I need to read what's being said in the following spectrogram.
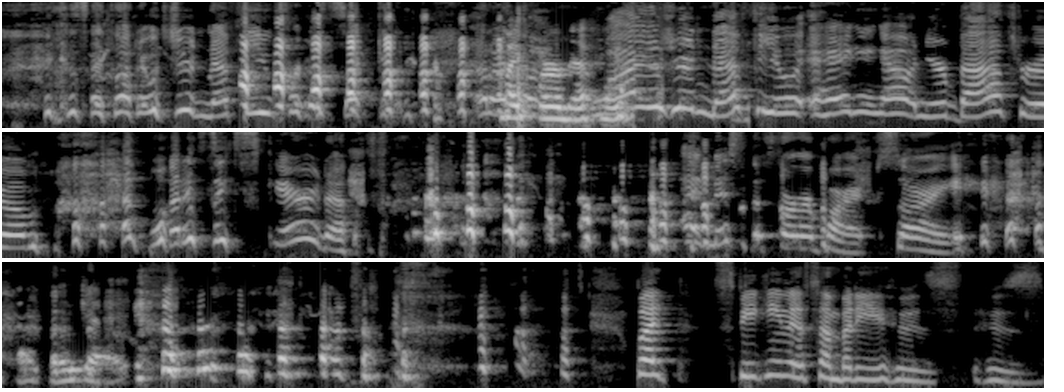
because I thought it was your nephew for a second. My thought, fur nephew. Why is your nephew hanging out in your bathroom? what is he scared of? Missed the fur part. Sorry. Okay. but speaking as somebody whose whose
